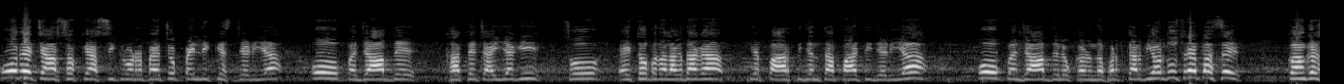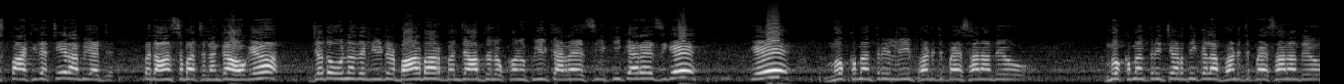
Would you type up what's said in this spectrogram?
ਉਹਦੇ 481 ਕਰੋੜ ਰੁਪਏ ਚੋਂ ਪਹਿਲੀ ਕਿਸ਼ਤ ਜਿਹੜੀ ਆ, ਉਹ ਪੰਜਾਬ ਦੇ ਖਾਤੇ ਚ ਆਈ ਹੈਗੀ। ਸੋ, ਇੱਥੋਂ ਪਤਾ ਲੱਗਦਾਗਾ ਕਿ ਭਾਰਤੀ ਜਨਤਾ ਪਾਰਟੀ ਜਿਹੜੀ ਆ, ਉਹ ਪੰਜਾਬ ਦੇ ਲੋਕਾਂ ਨੂੰ ਨਫ਼ਰਤ ਕਰਦੀ ਆ। ਔਰ ਦੂਸਰੇ ਪਾਸੇ ਕਾਂਗਰਸ ਪਾਰਟੀ ਦਾ ਚਿਹਰਾ ਵੀ ਅੱਜ ਵਿਧਾਨ ਸਭਾ ਚ ਲੰਗਾ ਹੋ ਗਿਆ। ਜਦੋਂ ਉਹਨਾਂ ਦੇ ਲੀਡਰ ਬਾਰ-ਬਾਰ ਪੰਜਾਬ ਦੇ ਲੋਕਾਂ ਨੂੰ ਅਪੀਲ ਕਰ ਰਹੇ ਸੀ, ਕੀ ਕਹਿ ਰਹੇ ਸੀਗੇ? ਕਿ ਮੁੱਖ ਮੰਤਰੀ ਰਿਲੀਫ ਫੰਡ 'ਚ ਪੈਸਾ ਨਾ ਦਿਓ। ਮੁੱਖ ਮੰਤਰੀ ਚੜ੍ਹਦੀ ਕਲਾ ਫੰਡ 'ਚ ਪੈਸਾ ਨਾ ਦਿਓ।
